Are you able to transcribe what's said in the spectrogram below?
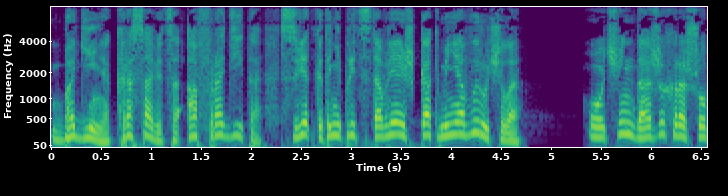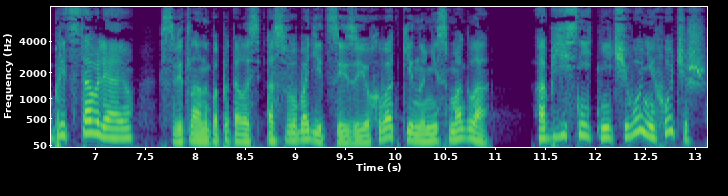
«Богиня, красавица, Афродита! Светка, ты не представляешь, как меня выручила!» «Очень даже хорошо представляю!» Светлана попыталась освободиться из ее хватки, но не смогла. «Объяснить ничего не хочешь?»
